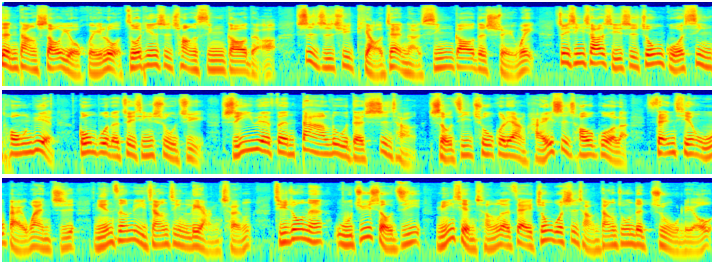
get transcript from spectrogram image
震荡稍有回落，昨天是创新高的啊，市值去挑战了新高的水位。最新消息是中国信通院公布的最新数据，十一月份大陆的市场手机出货量还是超过了三千五百万只，年增率将近两成。其中呢，五 G 手机明显成了在中国市场当中的主流，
